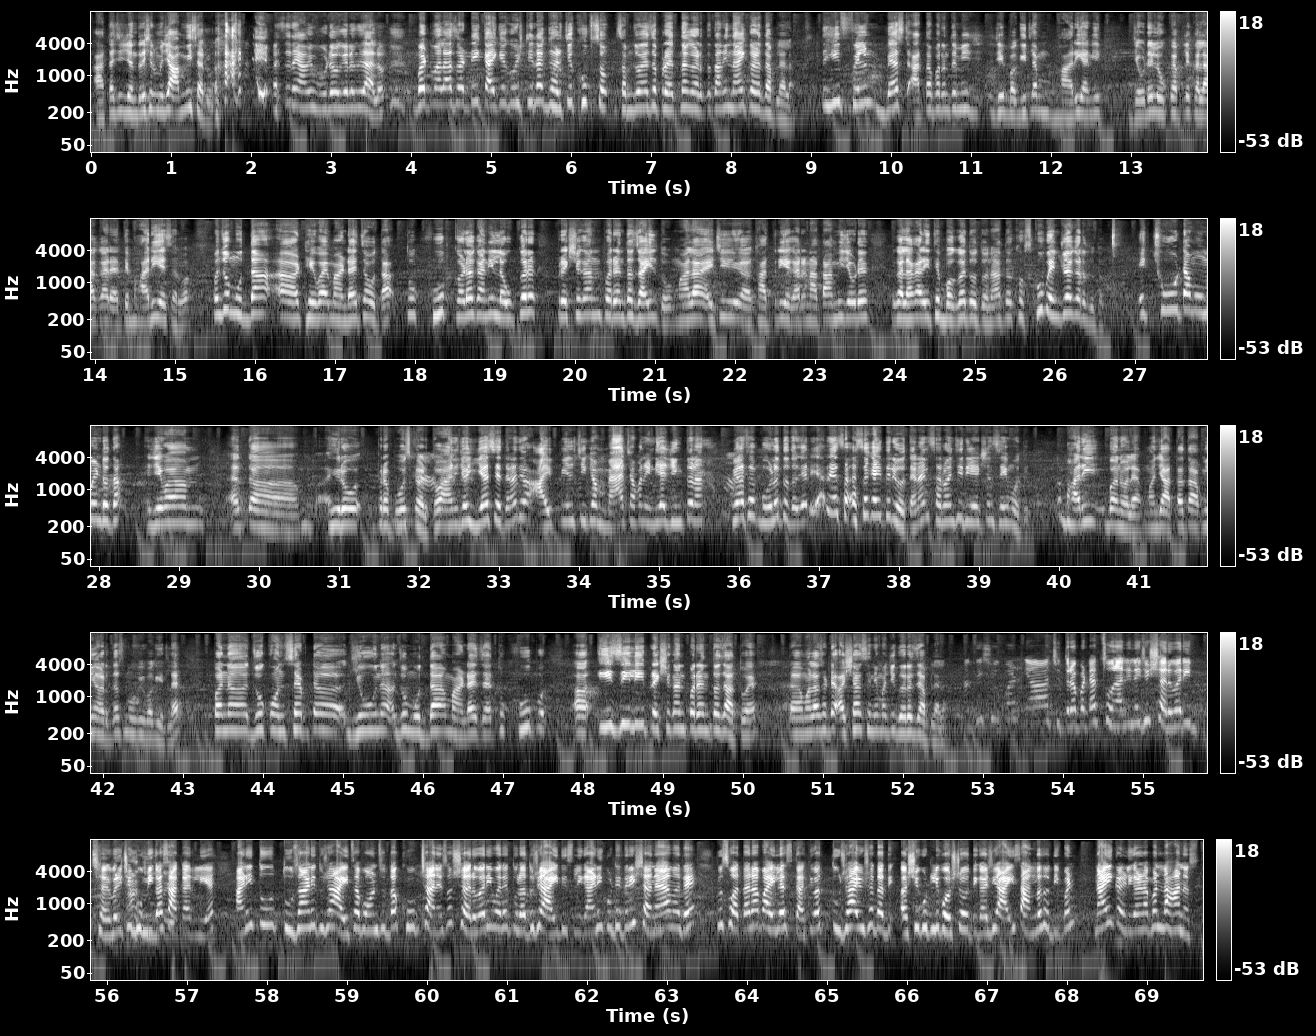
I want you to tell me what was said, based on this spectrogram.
आताची जनरेशन म्हणजे आम्ही सर्व. असं नाही आम्ही बुडे वगैरे नाही झालो. बट मला असं वाटतं की काही काही गोष्टी ना घरचे खूप सम- समजवायचा प्रयत्न करतात आणि नाही कळत आपल्याला. तर ही फिल्म बेस्ट आतापर्यंत मी जे बघितलं भारी आणि जेवढे लोक आपले कलाकार आहेत ते भारी आहे सर्व. पण जो मुद्दा ठेवाय मांडायचा होता तो खूप कडक आणि लवकर प्रेक्षकांपर्यंत जाईल तो. मला याची खात्री आहे. कारण आता आम्ही जेवढे कलाकार इथे बघत होतो ना तर खूप- खूप एन्जॉय करत होतो. एक छोटा मुमेंट होता जेव्हा हिरो प्रपोज करतो आणि जेव्हा यस येतं ना तेव्हा आय पी एलची किंवा मॅच आपण इंडिया जिंकतो ना मी असं बोलत होतो की अरे यार असं असं काहीतरी होतं ना आणि सर्वांची रिएक्शन सेम होती. भारी बनवलाय. म्हणजे आता तर आम्ही अर्धच मूवी बघितलाय. पण जो कॉन्सेप्ट घेऊन जो मुद्दा मांडायचा आहे तो खूप इझिली प्रेक्षकांपर्यंत जातो आहे मला असं वाटतं अशा सिनेमाची गरज आहे आपल्याला. अगदी शिव पण या चित्रपटात सोनालीने जी शर्वरी शर्वरीची भूमिका साकारली आहे आणि तू तुझा आणि तुझ्या आईचा बॉन्ड सुद्धा खूप छान आहे. सो शर्वरीमध्ये तुला तुझी आई दिसली का? आणि कुठेतरी शनायामध्ये तू स्वतःला पाहिलंस का? किंवा तुझ्या आयुष्यात आधी- अशी कुठली गोष्ट होती का जी आई सांगत होती पण नाही कळली कारण आपण लहान असतो?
